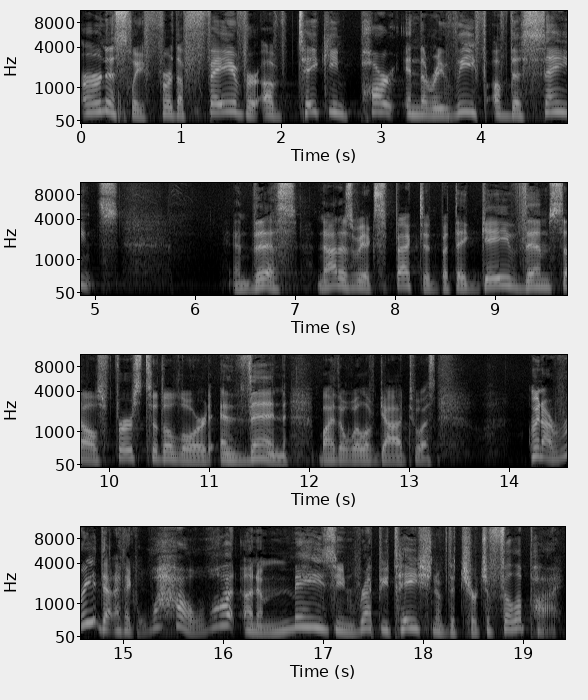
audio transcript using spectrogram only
earnestly for the favor of taking part in the relief of the saints. And this, not as we expected, but they gave themselves first to the Lord and then by the will of God to us. I mean, I read that I think, wow, what an amazing reputation of the church of Philippi.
